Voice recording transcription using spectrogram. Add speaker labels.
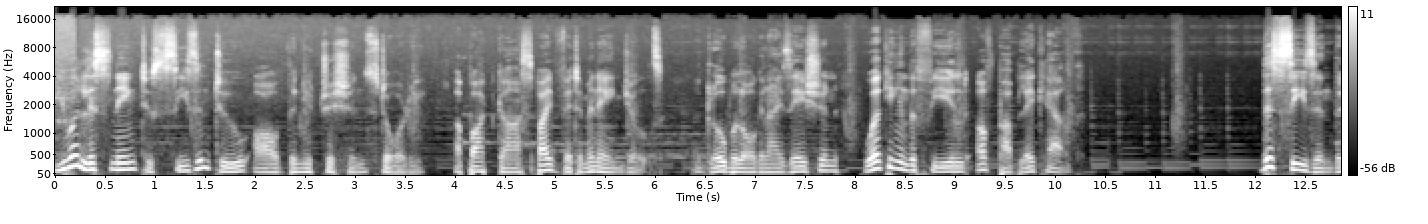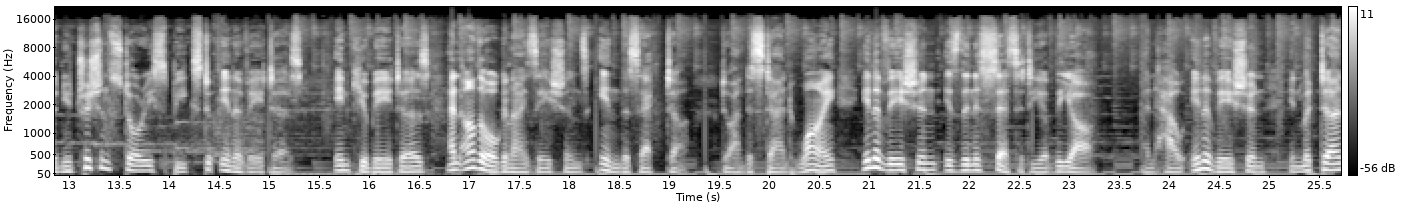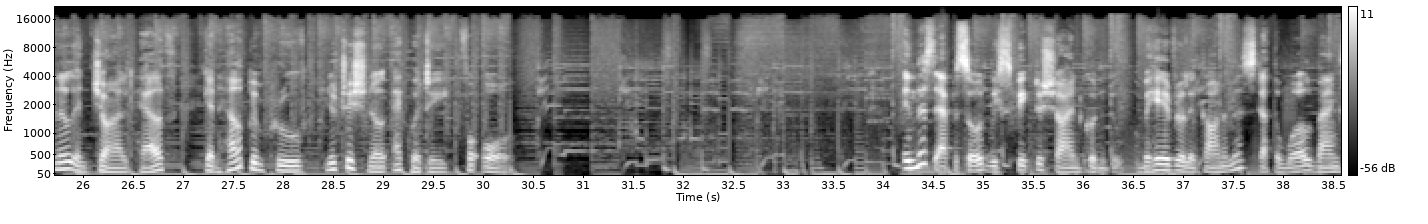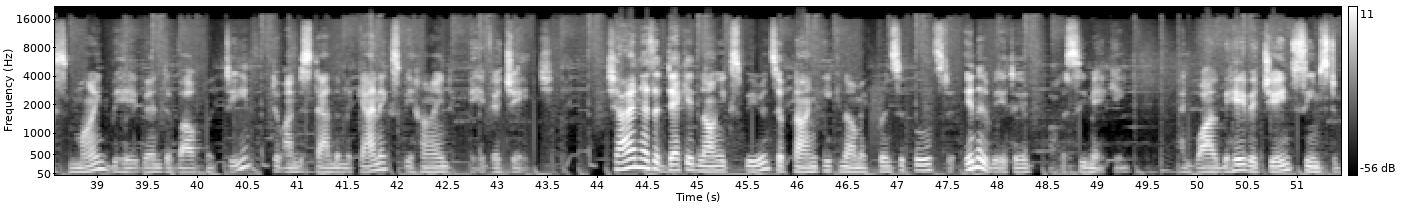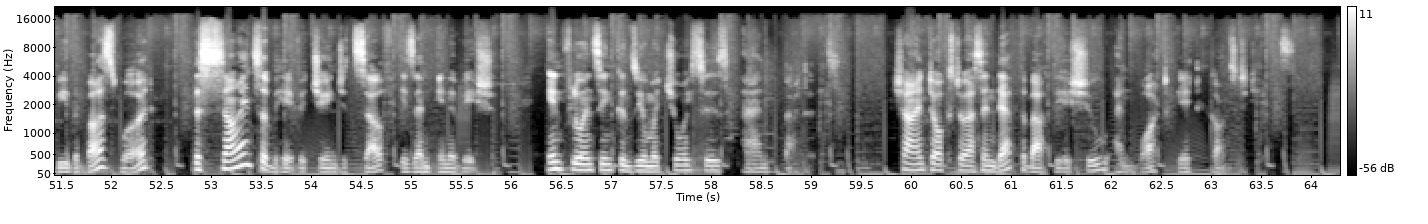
Speaker 1: You are listening to season 2 of The Nutrition Story, a podcast by Vitamin Angels, a global organization working in the field of public health. This season, The Nutrition Story speaks to innovators, incubators, and other organizations in the sector to understand why innovation is the necessity of the hour and how innovation in maternal and child health can help improve nutritional equity for all. In this episode, we speak to Sayan Kundu, a behavioral economist at the World Bank's Mind, Behavior and Development team, to understand the mechanics behind behavior change. Sayan has a decade long experience applying economic principles to innovative policy making. And while behavior change seems to be the buzzword, the science of behavior change itself is an innovation influencing consumer choices and patterns. Sayan talks to us in depth about the issue and what it constitutes.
